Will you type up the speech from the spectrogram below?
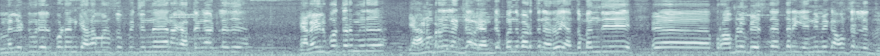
ఎమ్మెల్యే టూర్ వెళ్ళిపోవడానికి ఎలా మనసు ఒప్పించిందో నాకు అర్థం కావట్లేదు. ఎలా వెళ్ళిపోతారు మీరు? యానం ప్రజలు ఎంత ఎంత ఇబ్బంది పడుతున్నారు? ఎంతమంది ప్రాబ్లం ఫేస్ చేస్తారు? ఇవన్నీ మీకు అవసరం లేదు.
